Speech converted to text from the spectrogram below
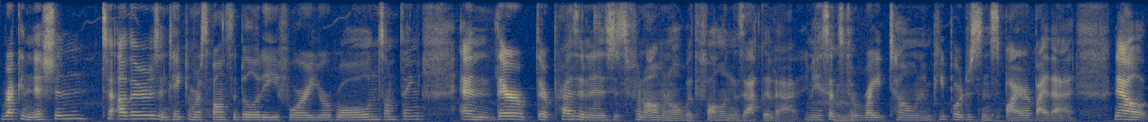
recognition to others and taking responsibility for your role in something. And their their president is just phenomenal with following exactly that. I mean he sets mm. the right tone and people are just inspired by that. Now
